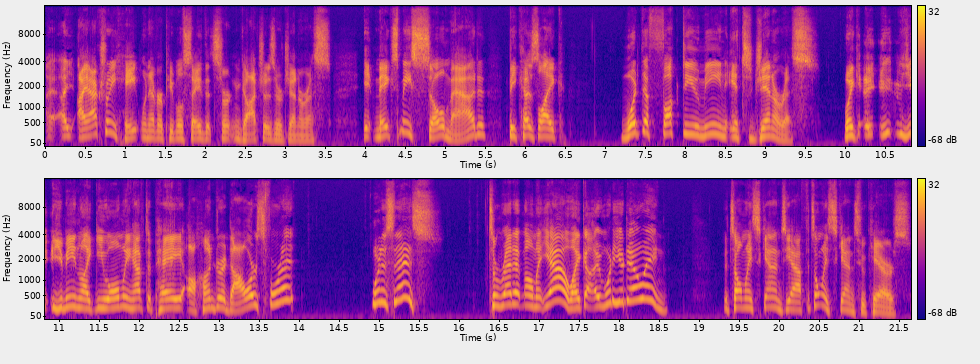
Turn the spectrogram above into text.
I, I actually hate whenever people say that certain gachas are generous. It makes me so mad because, like, what the fuck do you mean it's generous? Like, you mean like you only have to pay a hundred dollars for it? What is this? It's a Reddit moment. Yeah, like, uh, what are you doing? It's only skins. Yeah, if it's only skins, who cares?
